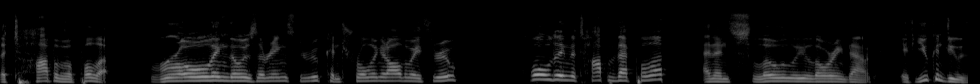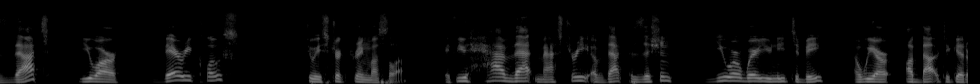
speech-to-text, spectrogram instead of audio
the top of a pull up, rolling those rings through, controlling it all the way through, holding the top of that pull up and then slowly lowering down. If you can do that, you are very close to a strict ring muscle up. If you have that mastery of that position, you are where you need to be. And we are about to get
